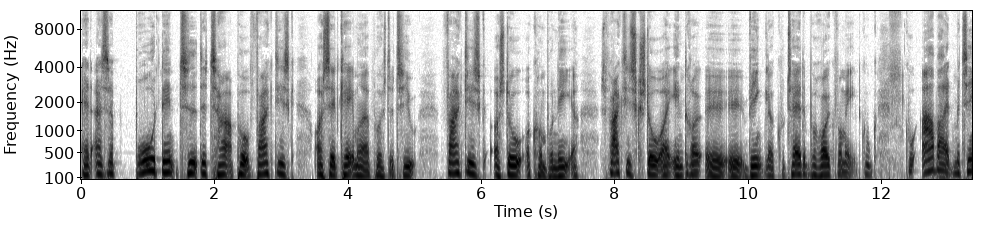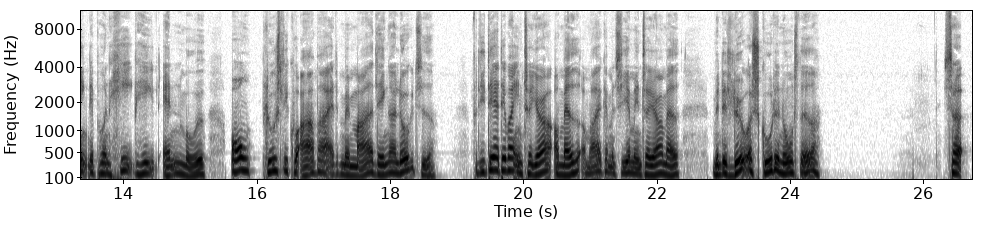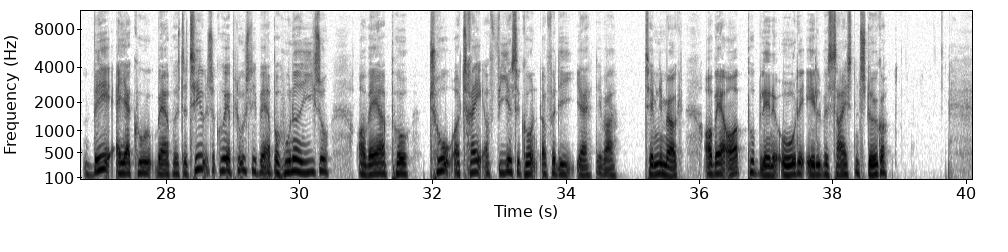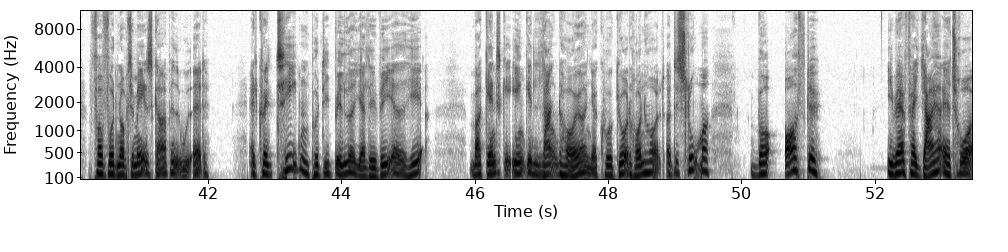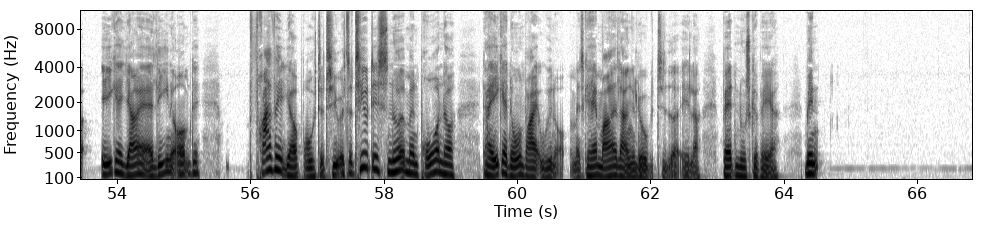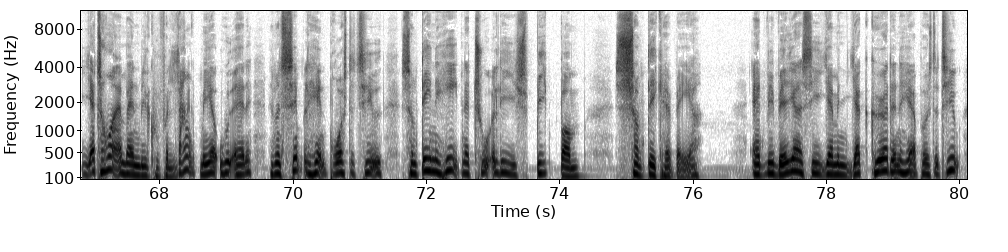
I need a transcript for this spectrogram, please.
at altså bruge den tid, det tager på faktisk at sætte kameraet på stativ, faktisk at stå og komponere, faktisk stå og ændre øh, øh, vinkler, kunne tage det på højt format, kunne, kunne arbejde med tingene på en helt, helt anden måde, og pludselig kunne arbejde med meget længere lukketider. Fordi det her, det var interiør og mad, og meget kan man sige om interiør og mad, men det løber skudte nogle steder. Så ved at jeg kunne være på stativ, så kunne jeg pludselig være på 100 ISO og være på 2 og 3 og 4 sekunder, fordi ja, det var temmelig mørkt, og være op på blinde 8, 11, 16 stykker, for at få den optimale skarphed ud af det. At kvaliteten på de billeder, jeg leverede her, var ganske enkelt langt højere, end jeg kunne have gjort håndholdt, og det slog mig, hvor ofte, i hvert fald jeg, og jeg tror ikke, at jeg er alene om det, fravælger at bruge stativ. Et stativ det er sådan noget, man bruger, når der ikke er nogen vej udenom. Man skal have meget lange lukketider, eller hvad det nu skal være. Men jeg tror, at man vil kunne få langt mere ud af det, hvis man simpelthen bruger stativet som det helt naturlige speedbomb, som det kan være. At vi vælger at sige, jamen jeg kører den her på stativ,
